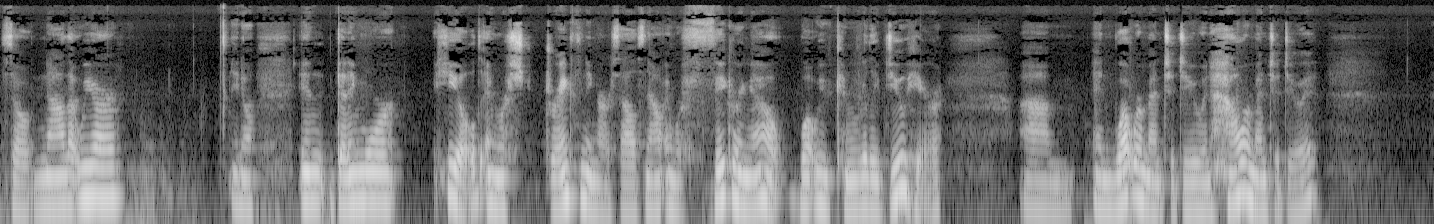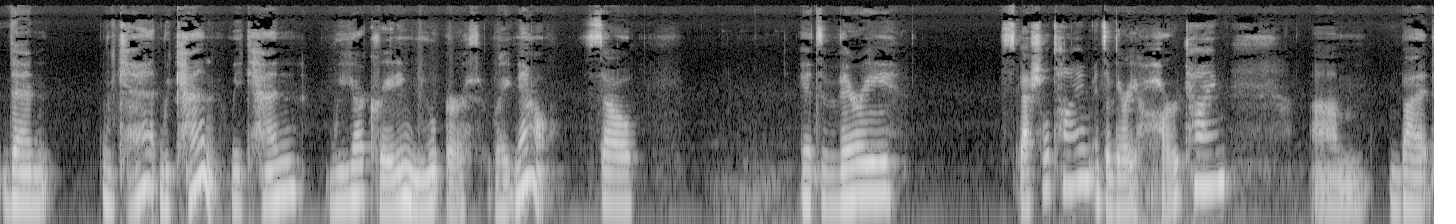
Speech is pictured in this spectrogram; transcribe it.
so now that we are, you know, in getting more healed and we're strengthening ourselves now and we're figuring out what we can really do here um, and what we're meant to do and how we're meant to do it, then we can't. we can, we can, we are creating new earth right now. So it's a very special time. It's a very hard time. Um, but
